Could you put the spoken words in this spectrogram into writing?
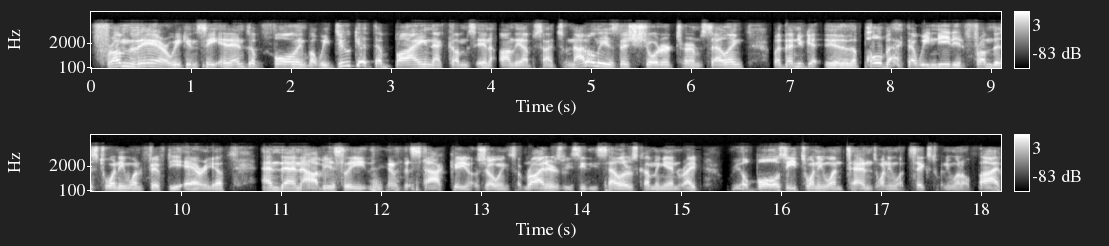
From there we can see it ends up falling but we do get the buying that comes in on the upside. So not only is this shorter term selling but then you get the pullback that we needed from this 2150 area. And then obviously you know, the stock you know showing some riders. We see these sellers coming in right? Real ballsy 2110 2106 2105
